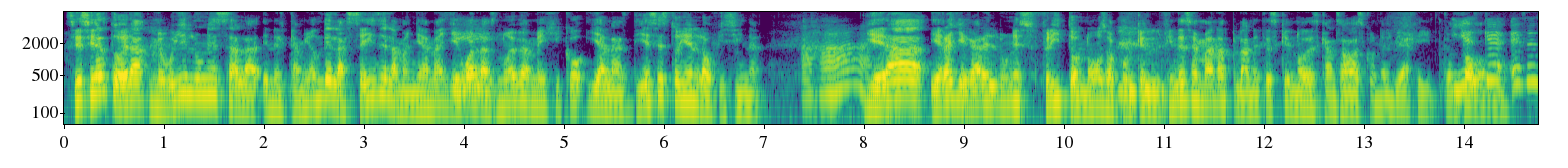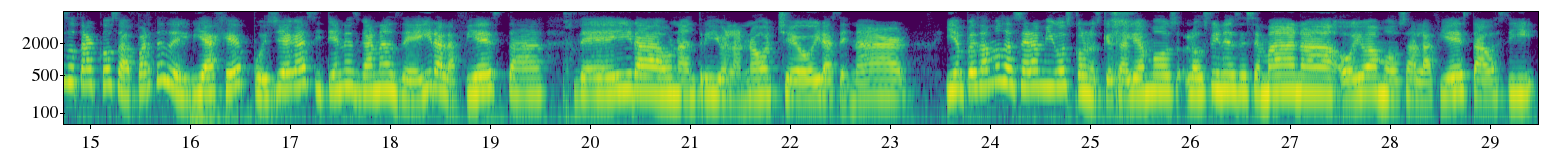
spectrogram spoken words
Sí, es cierto, era, me voy el lunes a la, en el camión de las 6 de la mañana, llego a las 9 a México y a las 10 estoy en la oficina. Ajá. Y era, era llegar el lunes frito, ¿no? O sea, porque el fin de semana, planeta es que no descansabas con el viaje y con todo. Y es que esa es otra cosa, aparte del viaje, pues llegas y tienes ganas de ir a la fiesta, de ir a un antrillo en la noche o ir a cenar. Y empezamos a ser amigos con los que salíamos los fines de semana o íbamos a la fiesta o así.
